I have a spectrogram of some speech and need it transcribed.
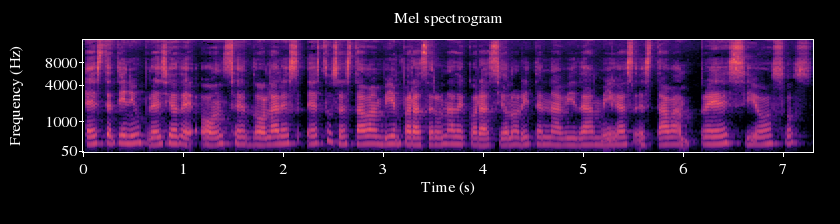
Este tiene un precio de 11 dólares. Estos estaban bien para hacer una decoración ahorita en Navidad, amigas. Estaban preciosos.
